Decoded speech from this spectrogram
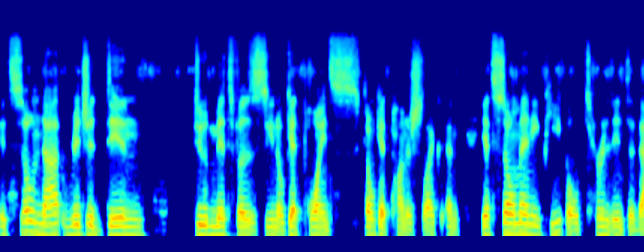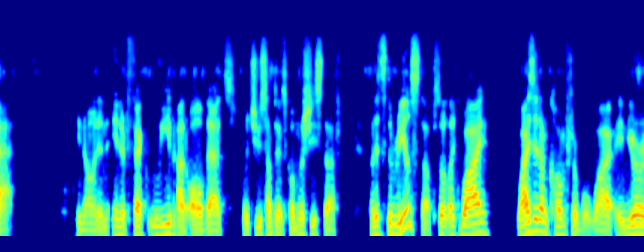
It's so not rigid, din, do mitzvahs, you know, get points, don't get punished. Like, and yet so many people turn it into that, you know, and in, in effect leave out all that, what you sometimes call mushy stuff, but it's the real stuff. So like, why, why is it uncomfortable? Why in your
